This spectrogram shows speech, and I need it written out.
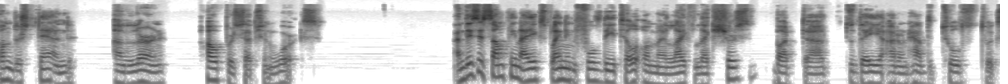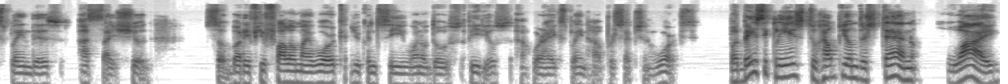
understand and learn how perception works. And this is something I explain in full detail on my live lectures, but uh, today I don't have the tools to explain this as I should. So, but if you follow my work, you can see one of those videos uh, where I explain how perception works. But basically, is to help you understand why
